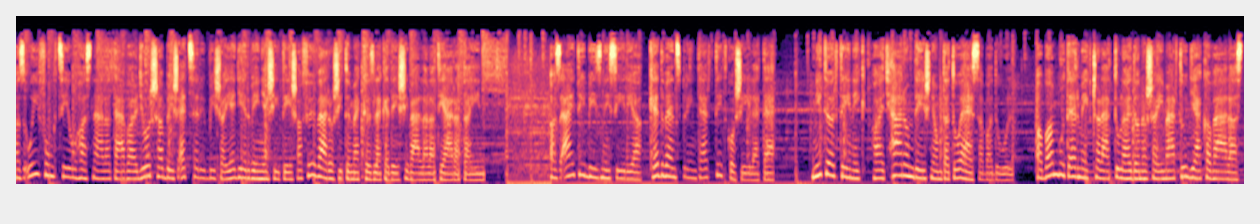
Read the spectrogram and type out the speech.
Az új funkció használatával gyorsabb és egyszerűbb is a jegyérvényesítés a fővárosi tömegközlekedési vállalat járatain. Az IT Business írja, kedvenc printer titkos élete. Mi történik, ha egy 3D-s nyomtató elszabadul? A Bambu termékcsalád tulajdonosai már tudják a választ,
